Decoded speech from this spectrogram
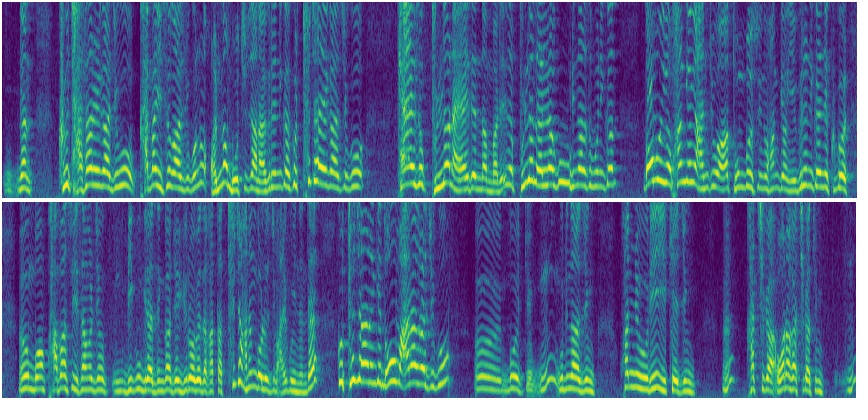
그냥 그 자산을 가지고 가만히 있어 가지고는 얼마 못 주잖아. 그러니까 그걸 투자해 가지고 계속 불려내야 된단 말이에요. 불려내려고 우리나라에서 보니까 너무 이게 환경이 안 좋아. 돈 벌 수 있는 환경이. 그러니까 이제 그걸 어, 뭐 과반수 이상을 지금 미국이라든가 저 유럽에다 갖다 투자하는 걸로 지금 알고 있는데 그 투자하는 게 너무 많아 가지고 어뭐 음? 우리나라 지금 환율이 이렇게 지금 어? 가치가 원화 가치가 좀 음?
